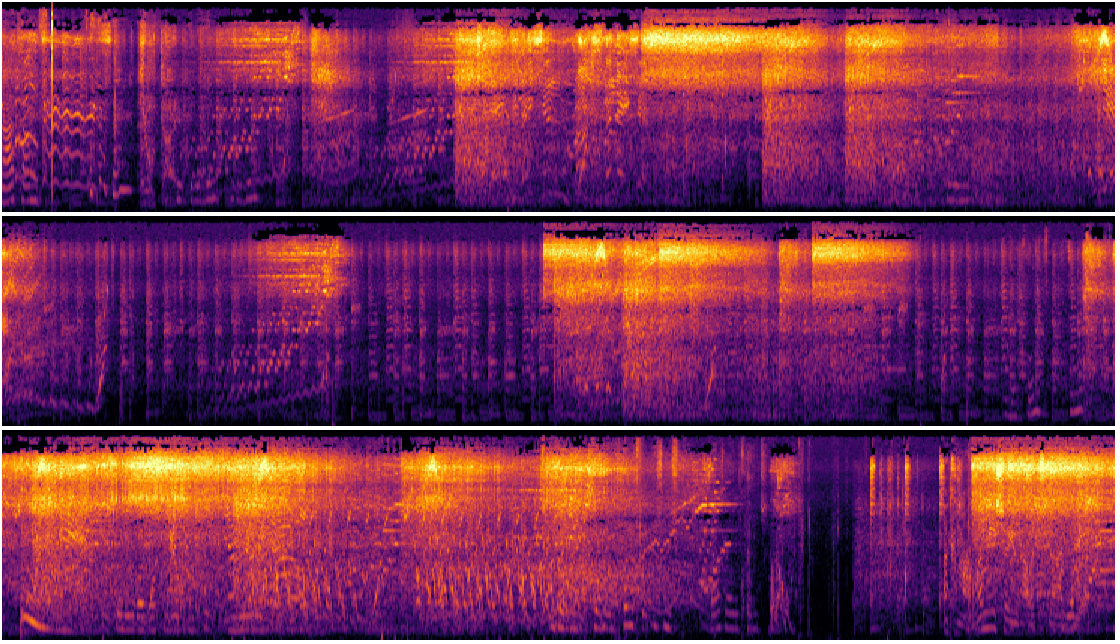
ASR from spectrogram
Nahkampf. Geh da Oh, come on. Let me show you how it's done.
